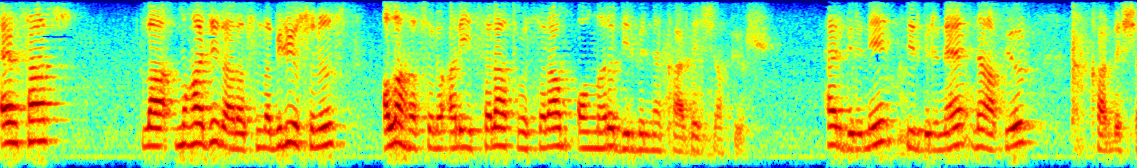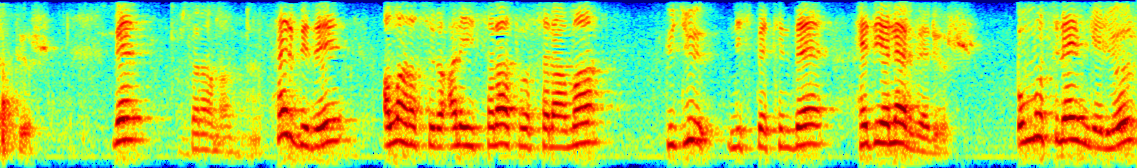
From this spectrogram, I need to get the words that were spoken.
Ensar'la muhacir arasında biliyorsunuz Allah Resulü aleyhissalatu vesselam onları birbirine kardeş yapıyor. Her birini birbirine ne yapıyor? Kardeş yapıyor. Ve her biri Allah Resulü aleyhissalatu vesselama gücü nispetinde hediyeler veriyor. Ummu Süleym geliyor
